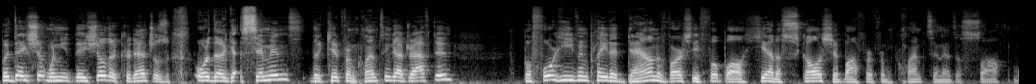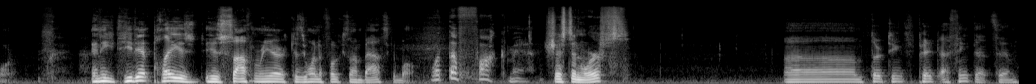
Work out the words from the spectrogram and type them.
But they show when you, they show the credentials or the Simmons, the kid from Clemson, got drafted. Before he even played a down of varsity football, he had a scholarship offer from Clemson as a sophomore, and he, he didn't play his, his sophomore year because he wanted to focus on basketball. What the fuck, man? Tristan Wirfs. Um, thirteenth pick, I think that's him.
